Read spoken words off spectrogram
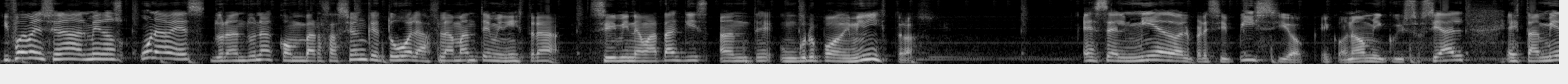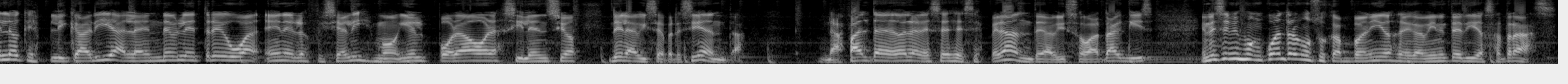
Y fue mencionada al menos una vez durante una conversación que tuvo la flamante ministra Silvina Matakis ante un grupo de ministros. Es el miedo al precipicio económico y social, es también lo que explicaría la endeble tregua en el oficialismo y el por ahora silencio de la vicepresidenta. La falta de dólares es desesperante, avisó Batakis, en ese mismo encuentro con sus compañeros de gabinete días atrás,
